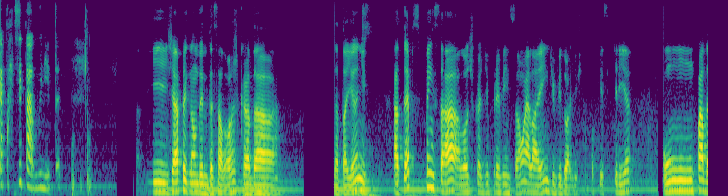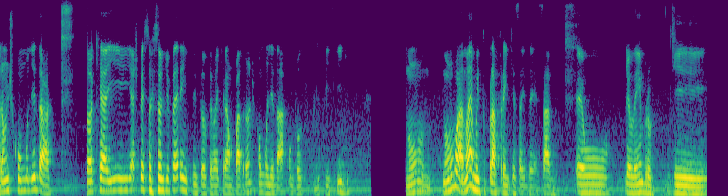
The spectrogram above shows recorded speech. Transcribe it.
quer participar, bonita. E já pegando dentro dessa lógica da, da Tayane, até pensar a lógica de prevenção, ela é individualista, porque se cria um padrão de como lidar. Só que aí as pessoas são diferentes, então você vai criar um padrão de como lidar com todo tipo de suicídio. Não, não, vai, não é muito pra frente essa ideia, sabe? Eu, eu lembro de,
